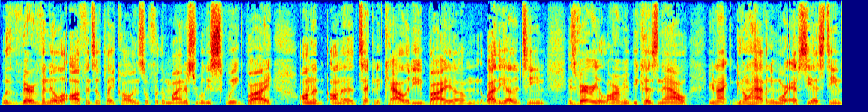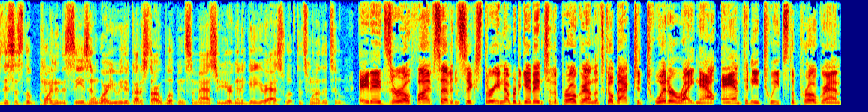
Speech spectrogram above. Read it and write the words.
with very vanilla offensive play calling. So for the Miners to really squeak by on a on a technicality by um, by the other team is very alarming because now you're not you don't have any more FCS teams. This is the point in the season where you either got to start whooping some ass or you're going to get your ass whooped. It's one of the two. 880-5763 number to get into the program. Let's go back to Twitter right now. Anthony tweets the program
